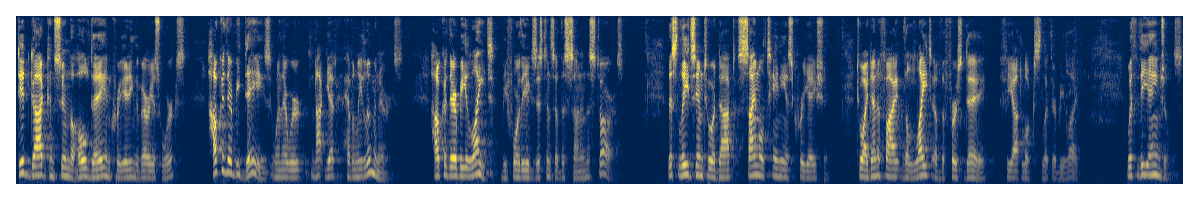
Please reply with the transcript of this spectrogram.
Did God consume the whole day in creating the various works? How could there be days when there were not yet heavenly luminaries? How could there be light before the existence of the sun and the stars? This leads him to adopt simultaneous creation, to identify the light of the first day, fiat lux, let there be light, with the angels,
